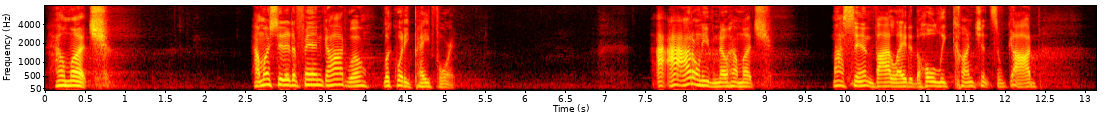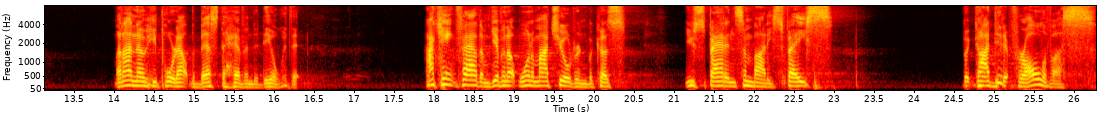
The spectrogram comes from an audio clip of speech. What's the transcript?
How much? How much did it offend God? Well, look what He paid for it. I, I don't even know how much my sin violated the holy conscience of God, but I know He poured out the best of heaven to deal with it. I can't fathom giving up one of my children because you spat in somebody's face, but God did it for all of us.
